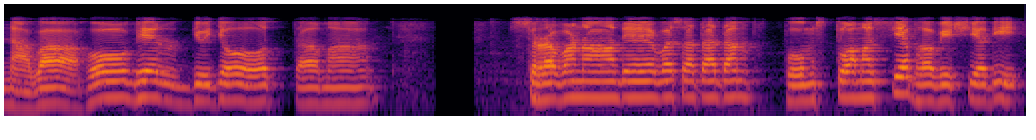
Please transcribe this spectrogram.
नवाहोभिर्द्विजोत्तम। श्रवणादेव सततं पुंस्त्वमस्य भविष्यति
